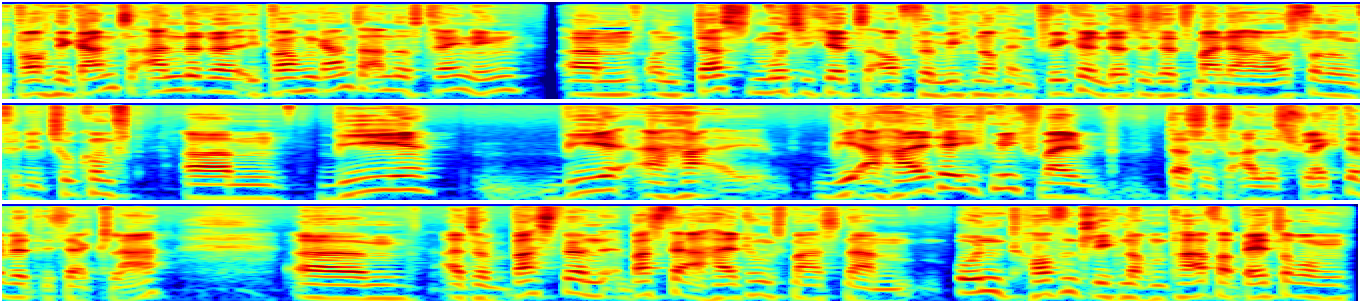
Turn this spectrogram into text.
ich brauche eine ganz andere, ich brauche ein ganz anderes Training. Ähm, und das muss ich jetzt auch für mich noch entwickeln. Das ist jetzt meine Herausforderung für die Zukunft. Ähm, wie, wie, erha wie erhalte ich mich, weil dass es alles schlechter wird, ist ja klar. Ähm, also was für, was für Erhaltungsmaßnahmen und hoffentlich noch ein paar Verbesserungen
